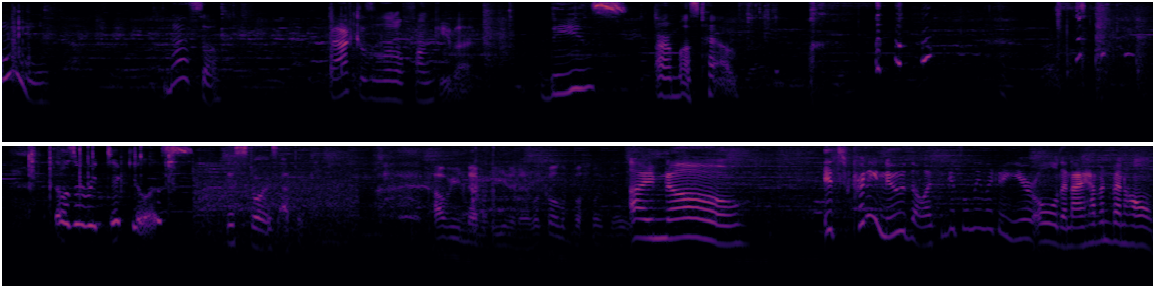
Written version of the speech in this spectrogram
Ooh, NASA. Back is a little funky, but these are a must have. Those are ridiculous. This store is epic. How have you never eaten it? Look at all the Buffalo Bills. I know. It's pretty new though. I think it's only like a year old and I haven't been home.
